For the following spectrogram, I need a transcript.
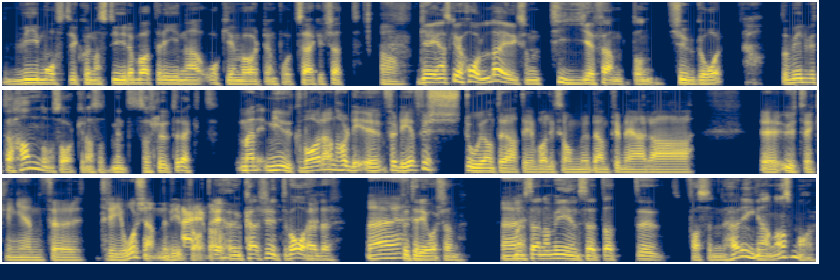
Vi måste ju kunna styra batterierna och invertern på ett säkert sätt. Ja. Grejerna ska ju hålla i liksom 10, 15, 20 år. Då vill vi ta hand om sakerna så att de inte tar slut direkt. Men mjukvaran, har det, för det förstod jag inte att det var liksom den primära eh, utvecklingen för tre år sedan när vi pratade. det kanske inte var heller Nej, för tre år sedan. Nej, Men sen har vi insett att eh, fastän det här är ingen annan som har.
